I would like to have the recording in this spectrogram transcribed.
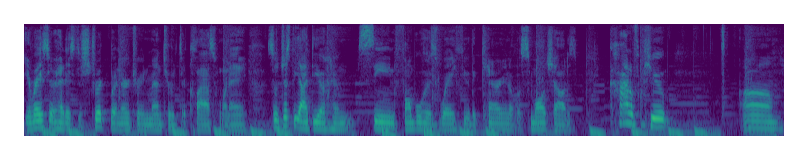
Eraserhead is the strict but nurturing mentor to Class 1A, so just the idea of him seeing fumble his way through the carrying of a small child is kind of cute. Um,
